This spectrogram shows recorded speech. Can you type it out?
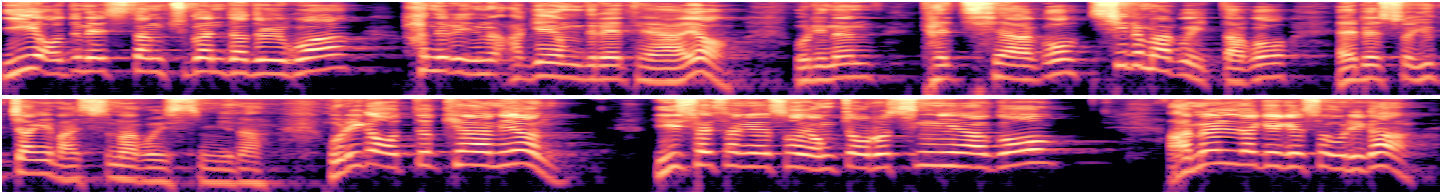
이 어둠의 세상 주관자들과 하늘에 있는 악의 영들에 대하여 우리는 대치하고 씨름하고 있다고 에베소 6장에 말씀하고 있습니다. 우리가 어떻게 하면 이 세상에서 영적으로 승리하고 아멜렉에게서 우리가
